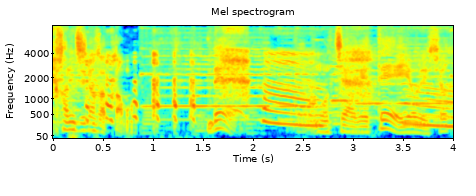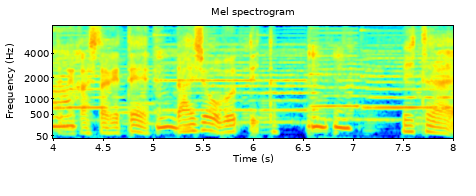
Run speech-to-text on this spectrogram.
感じなかったもん。で、あ持ち上げて、よいしょって寝かしてあげてうん、大丈夫？って言った。あ、うんうん。痛い。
